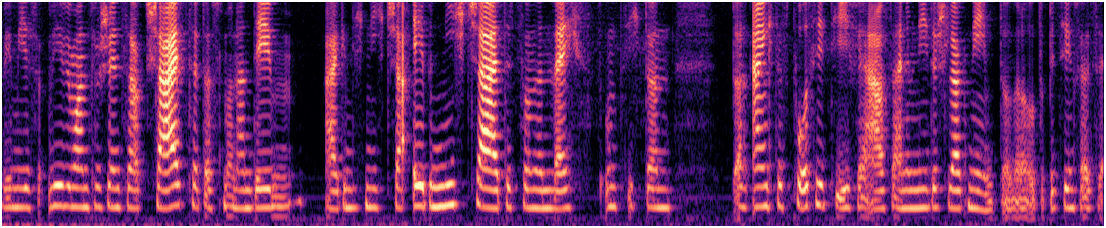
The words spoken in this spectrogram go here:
wie, wie man so schön sagt, scheitert, dass man an dem eigentlich nicht eben nicht scheitert, sondern wächst und sich dann eigentlich das Positive aus einem Niederschlag nimmt oder, oder beziehungsweise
